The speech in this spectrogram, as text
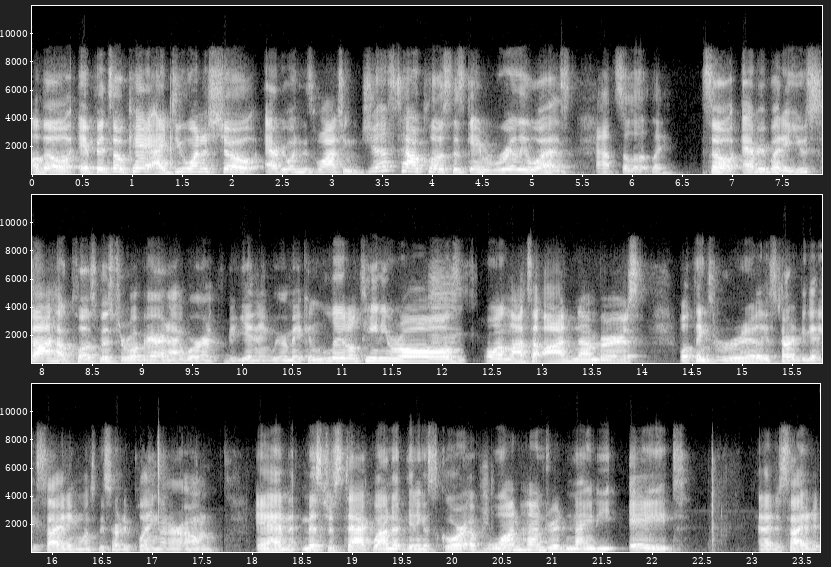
Although, if it's okay, I do want to show everyone who's watching just how close this game really was. Absolutely. So, everybody, you saw how close Mr. Robert and I were at the beginning. We were making little teeny rolls, pulling lots of odd numbers. Well, things really started to get exciting once we started playing on our own. And Mr. Stack wound up getting a score of 198. And I decided to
